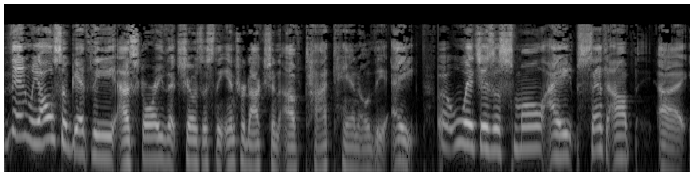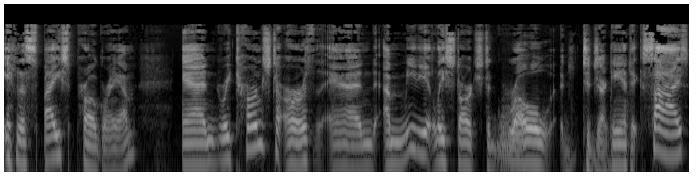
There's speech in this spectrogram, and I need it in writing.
Then we also get the uh, story that shows us the introduction of Titano the ape which is a small ape sent up uh, in a space program and returns to Earth and immediately starts to grow to gigantic size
